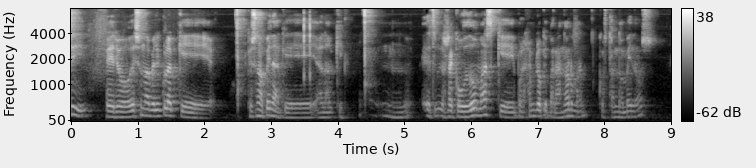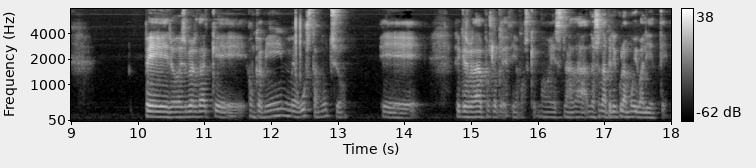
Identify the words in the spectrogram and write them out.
Sí, pero es una película que, es una pena que que recaudó más que, por ejemplo, que para Norman, costando menos. Pero es verdad que, aunque a mí me gusta mucho, eh, sí que es verdad pues lo que decíamos, que no es nada, no es una película muy valiente.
